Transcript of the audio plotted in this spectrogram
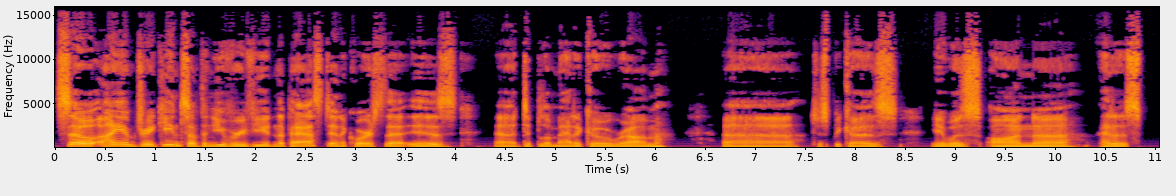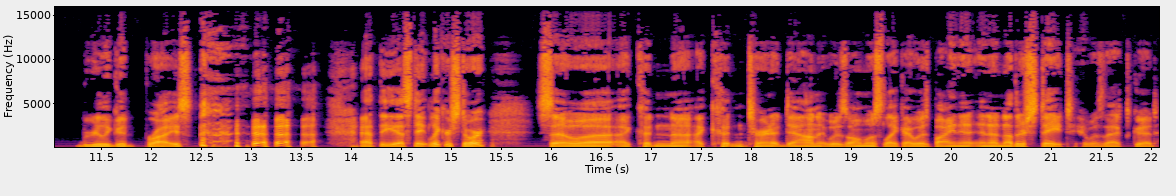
so I am drinking something you've reviewed in the past, and of course that is uh, Diplomatico rum. Uh, just because it was on, uh, had a really good price at the uh, state liquor store. So, uh, I couldn't, uh, I couldn't turn it down. It was almost like I was buying it in another state. It was that good.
